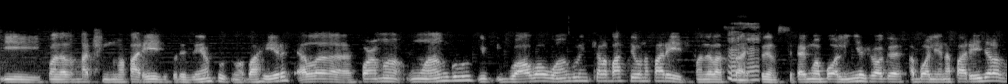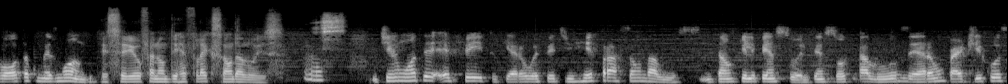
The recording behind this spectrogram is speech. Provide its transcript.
e quando ela bate numa parede, por exemplo, numa barreira, ela forma um ângulo igual ao ângulo em que ela bateu na parede. Quando ela sai, Uhum. por exemplo, você pega uma bolinha, joga a bolinha na parede, ela volta com o mesmo ângulo. Esse seria o fenômeno de reflexão da luz. Isso. E tinha um outro efeito, que era o efeito de refração da luz. Então, o que ele pensou? Ele pensou que a luz eram partículas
